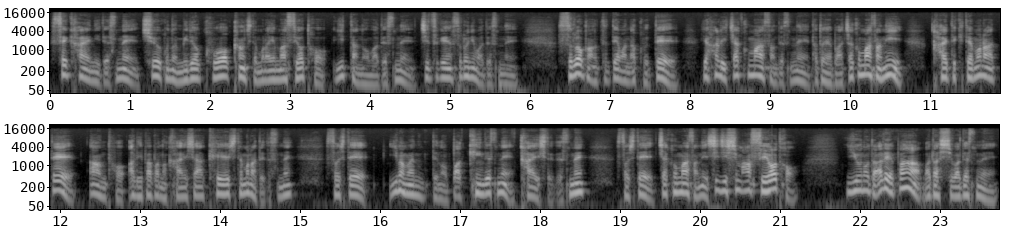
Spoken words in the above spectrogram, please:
世界にですね、中国の魅力を感じてもらいますよと言ったのはですね、実現するにはですね、スローガンではなくて、やはりジャック・マーさんですね、例えばジャック・マーさんに帰ってきてもらって、アンとアリババの会社経営してもらってですね、そして今までの罰金ですね、返してですね、そしてジャック・マーさんに指示しますよというのであれば、私はですね、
